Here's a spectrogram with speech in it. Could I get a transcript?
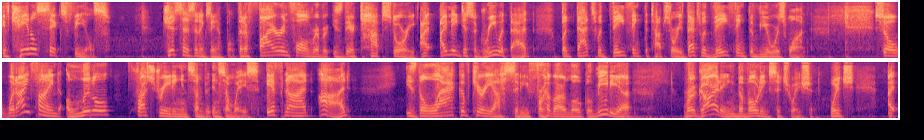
if Channel 6 feels, just as an example, that a fire in Fall River is their top story. I, I may disagree with that, but that's what they think the top story is. That's what they think the viewers want. So, what I find a little frustrating in some in some ways, if not odd, is the lack of curiosity from our local media regarding the voting situation, which I,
